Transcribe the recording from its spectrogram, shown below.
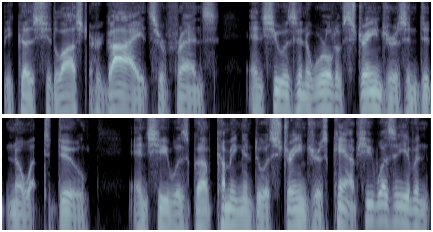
because she'd lost her guides, her friends, and she was in a world of strangers and didn't know what to do. And she was coming into a stranger's camp. She wasn't even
